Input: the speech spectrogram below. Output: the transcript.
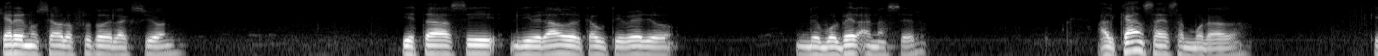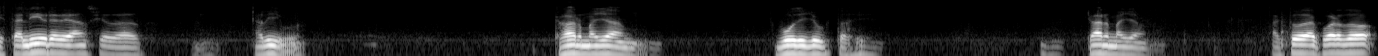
que ha renunciado a los frutos de la acción y está así liberado del cautiverio de volver a nacer, alcanza esa morada que está libre de ansiedad. Karma Yam. Buddhi. Karma Actúa de acuerdo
